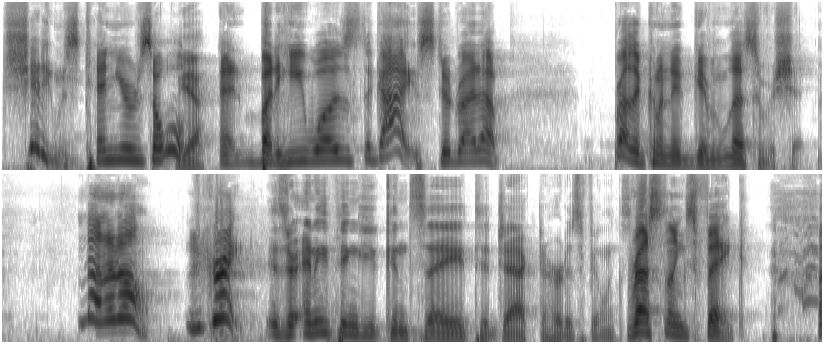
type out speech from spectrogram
shit, he was 10 years old. Yeah. And but he was the guy, stood right up. Brother couldn't have given less of a shit. None at all. It was great. Is there anything you can say to Jack to hurt his feelings? Wrestling's fake.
